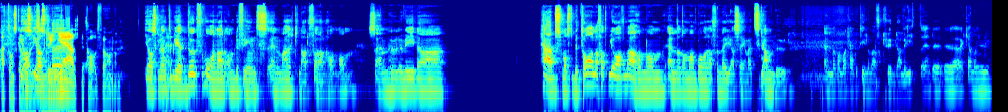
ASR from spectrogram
Att de ska Jag- ha liksom skulle- rejält betalt för honom. Jag skulle inte bli ett dugg förvånad om det finns en marknad för honom. Sen huruvida Habs måste betala för att bli av med honom eller om man bara får nöja sig med ett skambud. Eller om man kanske till och med får krydda lite. Det, det kan man ju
